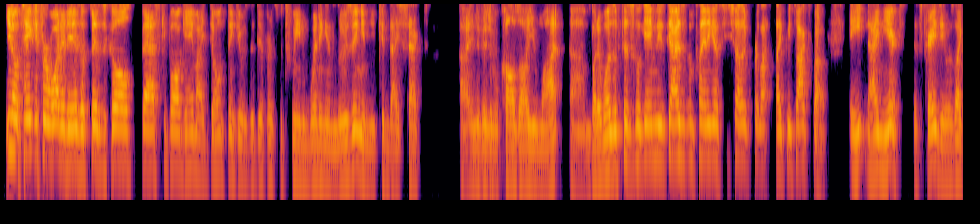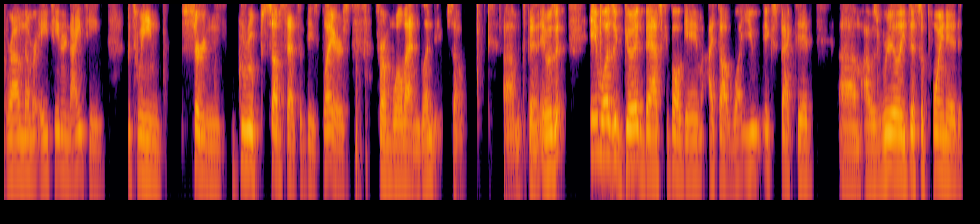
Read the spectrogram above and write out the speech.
you know, take it for what it is a physical basketball game. I don't think it was the difference between winning and losing. And you can dissect uh, individual calls all you want. Um, but it was a physical game. These guys have been playing against each other for, like, like, we talked about, eight, nine years. It's crazy. It was like round number 18 or 19 between certain group subsets of these players from Wilmette and Glenview. So um, it's been, it was, it was a good basketball game. I thought what you expected. Um, I was really disappointed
